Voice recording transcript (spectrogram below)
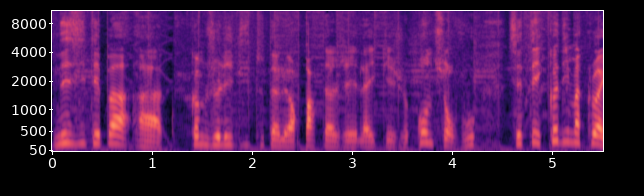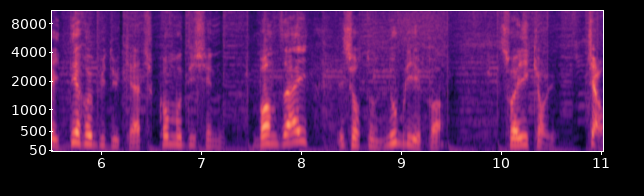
N'hésitez pas à, comme je l'ai dit tout à l'heure, partager, liker, je compte sur vous. C'était Cody McCloy des rebuts du catch, comme on dit chez nous, Banzai. Et surtout, n'oubliez pas, soyez curieux. Ciao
